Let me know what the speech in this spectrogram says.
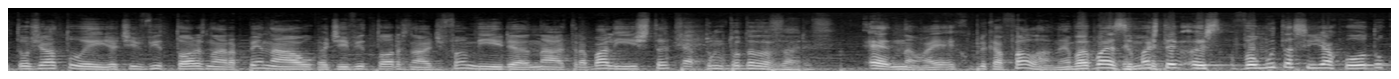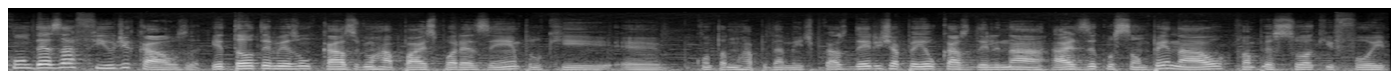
Então eu já atuei, já tive vitórias na área penal, já tive vitórias na área de família, na área trabalhista. Você atua em todas as áreas. É, não, é complicado falar, né? Mas, por exemplo, mas teve, eu vou muito assim de acordo com o desafio de causa. Então tem mesmo um caso de um rapaz, por exemplo, que, é, contando rapidamente o caso dele, já peguei o caso dele na área de execução penal. Foi uma pessoa que foi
